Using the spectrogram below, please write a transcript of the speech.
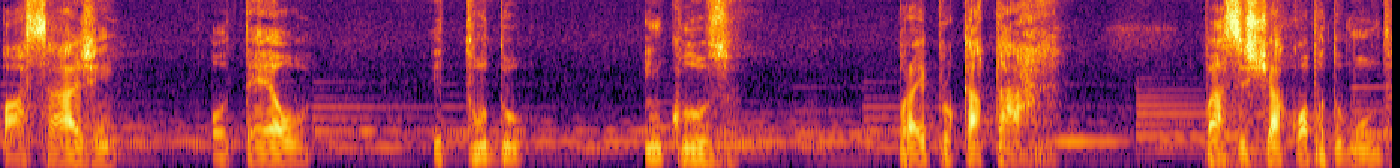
passagem, hotel e tudo incluso para ir para o Catar. Vai assistir a Copa do Mundo.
